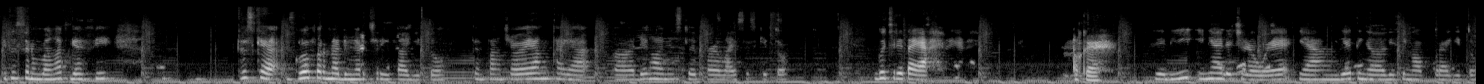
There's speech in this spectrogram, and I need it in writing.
Itu serem banget gak sih? Terus kayak gue pernah dengar cerita gitu tentang cewek yang kayak uh, dia ngalamin sleep paralysis gitu. Gue cerita ya. Oke Jadi ini ada cewek yang dia tinggal di Singapura gitu.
